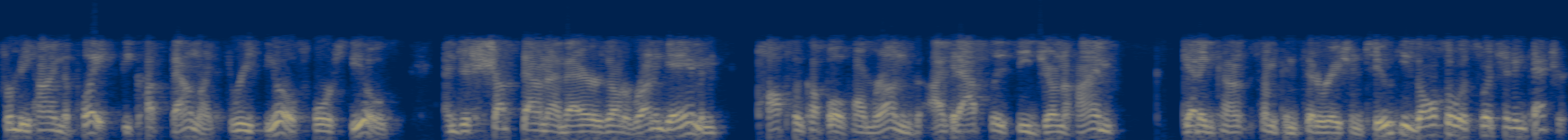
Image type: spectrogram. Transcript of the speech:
from behind the plate. He cuts down like three steals, four steals, and just shuts down that Arizona running game and pops a couple of home runs. I could absolutely see Jonah Heim getting some consideration too. He's also a switch hitting catcher,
